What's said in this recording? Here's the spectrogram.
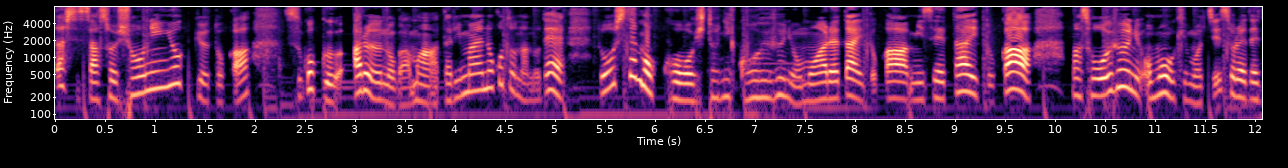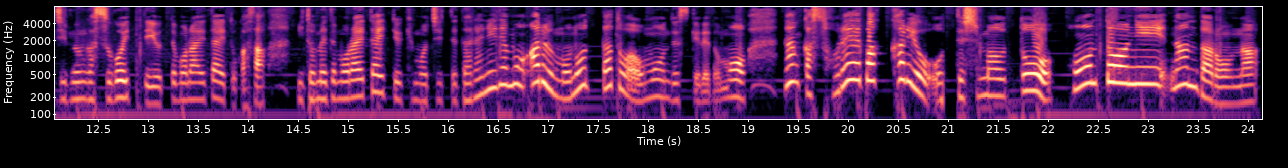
だしさ、そういう承認欲求とか、すごくあるのがまあ当たり前のことなので、どうしてもこう、人にこういうふうに思われたいとか、見せたいとか、まあそういうふうに思う気持ち、それで自分がすごいって言ってもらいたいとかさ、認めてもらいたいっていう気持ちって誰にでもあるものだとは思うんですけれども、なんかそればっかりを追ってしまうと、本当になんだろうな、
